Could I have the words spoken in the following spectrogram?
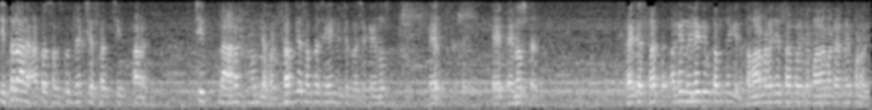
ચિત્તના આ તો સંસ્કૃત છે સત આનંદ. ચિત્ત ના આનંદ સમજ્યા પણ સત જે શબ્દ છે એ જ વિચિત્ર છે કે એનું એનો જ કારણ કે સત અગેન રિલેટિવ તમ થઈ ગયું તમારા માટે જે સત હોય છે મારા માટે નહીં પણ હોય.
